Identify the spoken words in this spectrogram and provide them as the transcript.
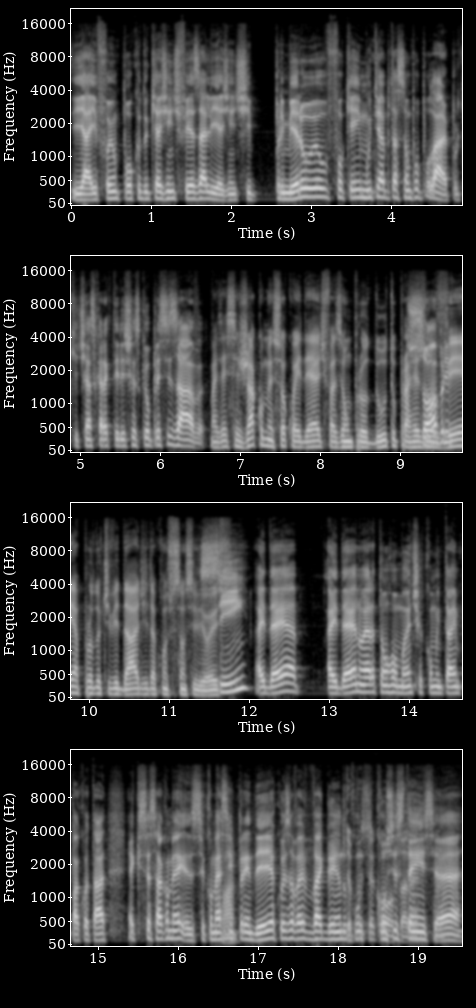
E aí foi um pouco do que a gente fez ali. A gente, primeiro, eu foquei muito em habitação popular, porque tinha as características que eu precisava. Mas aí você já começou com a ideia de fazer um produto para Sobre- resolver a produtividade da construção civil, é isso? Sim, a ideia, a ideia não era tão romântica como está empacotado. É que você sabe como é, você começa Claro. a empreender e a coisa vai, vai ganhando Depois cons- você conta, consistência, né? é.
